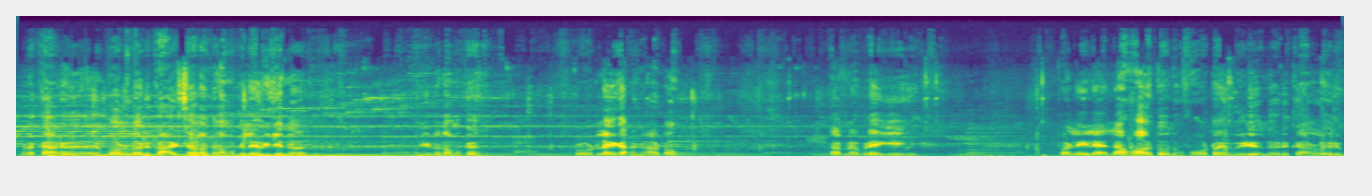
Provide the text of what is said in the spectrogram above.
ഇവിടെ കയറി വരുമ്പോഴുള്ള ഒരു കാഴ്ചകളൊക്കെ നമുക്ക് ലഭിക്കുന്നത്. ഇനിയിപ്പോൾ നമുക്ക് റോഡിലേക്ക് ഇറങ്ങാം കേട്ടോ. കാരണം ഇവിടെ ഈ പള്ളിയിലെ എല്ലാ ഭാഗത്തുനിന്നും ഫോട്ടോയും വീഡിയോ ഒന്നും എടുക്കാനുള്ള ഒരു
